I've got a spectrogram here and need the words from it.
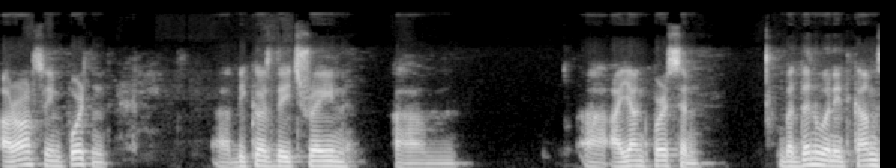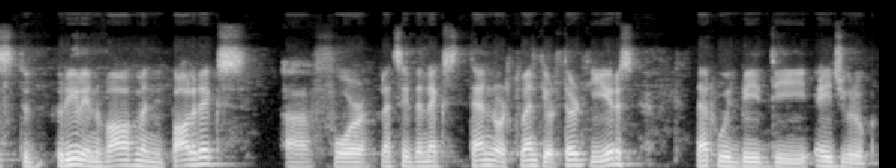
are also important uh, because they train um, uh, a young person. But then when it comes to real involvement in politics uh, for, let's say, the next 10 or 20 or 30 years, that would be the age group.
